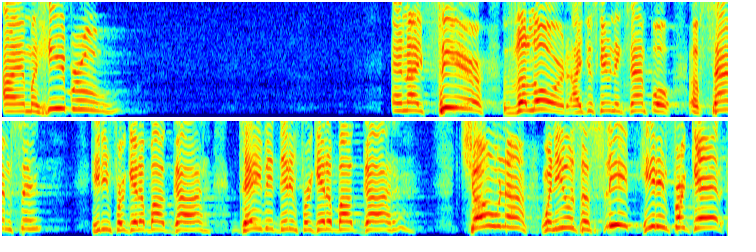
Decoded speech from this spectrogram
I am a Hebrew. And I fear the Lord. I just gave an example of Samson. He didn't forget about God. David didn't forget about God. Jonah, when he was asleep, he didn't forget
